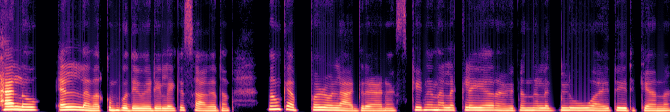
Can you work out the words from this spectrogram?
ഹലോ! എല്ലാവർക്കും പുതിയ വീഡിയോയിലേക്ക് സ്വാഗതം. നമുക്ക് എപ്പോഴുള്ള ആഗ്രഹമാണ് സ്കിന്ന് നല്ല ക്ലിയർ ആയിട്ട് നല്ല ഗ്ലോ ആയിട്ട് ഇരിക്കുകയെന്ന്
